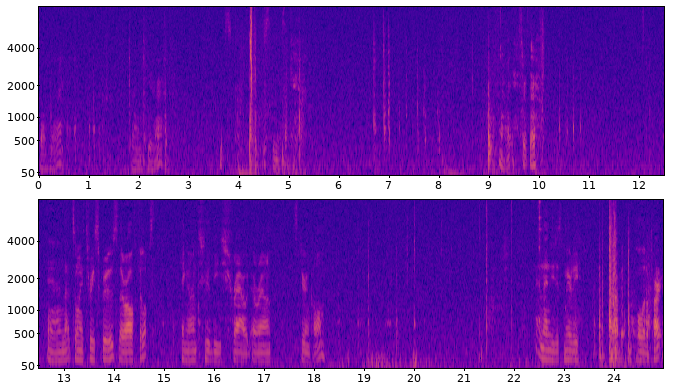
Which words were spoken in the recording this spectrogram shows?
somewhere down here. Oops, just give me a second. It's right there. And that's only three screws, they're all Phillips. Hang on to the shroud around steering column. And then you just merely grab it and pull it apart.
